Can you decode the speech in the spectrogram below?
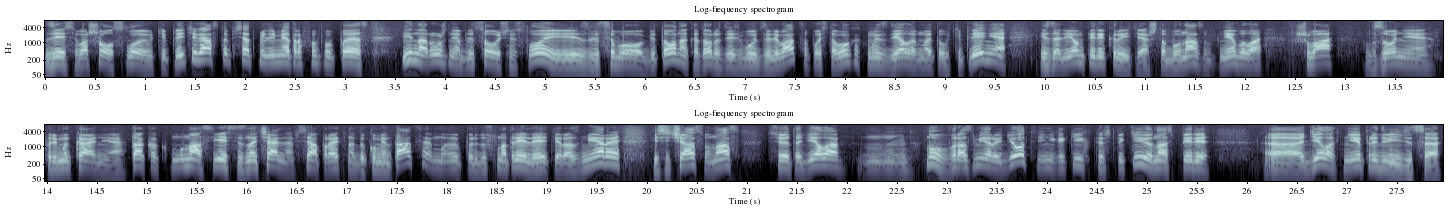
здесь вошел слой утеплителя 150 миллиметров ППС и наружный облицовочный слой из лицевого бетона, который здесь будет заливаться после того, как мы сделаем это утепление и зальем перекрытие, чтобы у нас не было шва в зоне примыкания. Так как у нас есть изначально вся проектная документация, мы предусмотрели эти размеры, и сейчас у нас все это дело ну, в размер идет, и никаких перспектив у нас переделок не предвидится.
